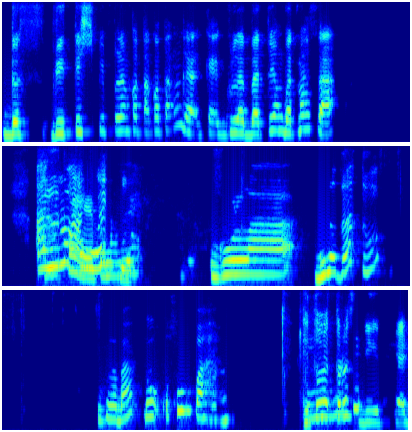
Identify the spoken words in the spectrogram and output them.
Those British people yang kotak-kotak enggak. Kayak gula batu yang buat masak. I don't know Apa I ya like it. Gula gula batu? Gula batu, sumpah. itu Kayaknya terus di kayak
